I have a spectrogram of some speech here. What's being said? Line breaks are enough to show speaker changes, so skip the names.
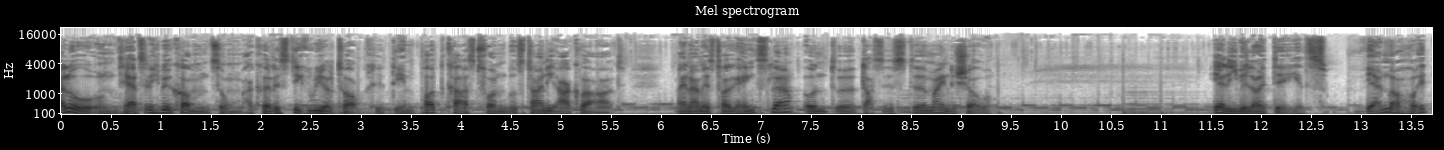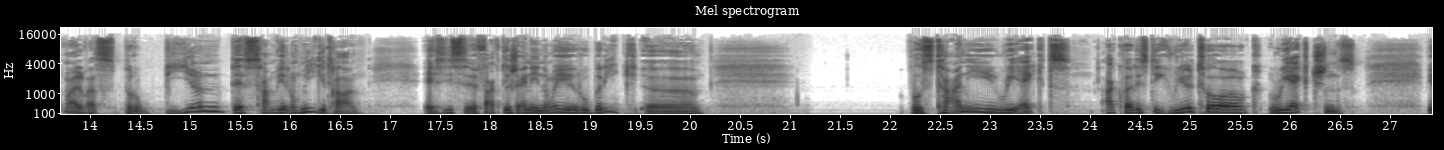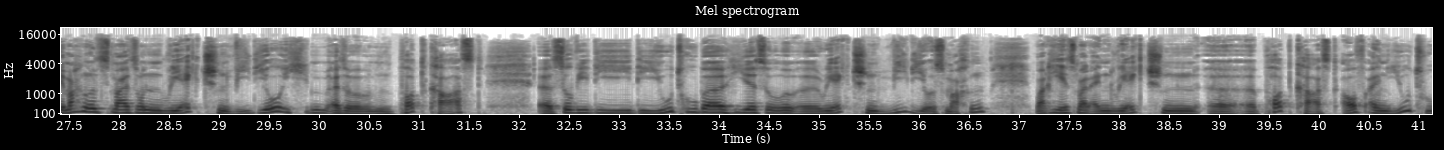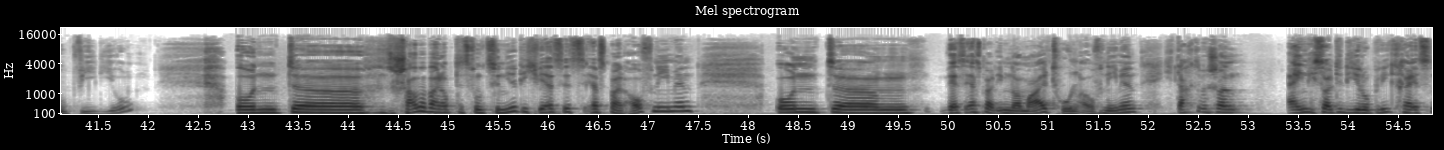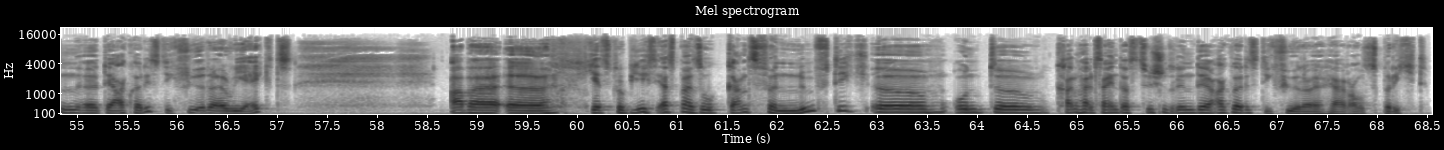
Hallo und herzlich willkommen zum Aquaristik Real Talk, dem Podcast von Bustani Aqua Art. Mein Name ist Holger Hengstler und äh, das ist äh, meine Show. Ja, liebe Leute, jetzt werden wir heute mal was probieren. Das haben wir noch nie getan. Es ist äh, faktisch eine neue Rubrik. Äh, Bustani Reacts, Aquaristik Real Talk Reactions. Wir machen uns mal so ein Reaction-Video, ich, also ein Podcast, äh, so wie die, die YouTuber hier so äh, Reaction-Videos machen, mache ich jetzt mal einen Reaction-Podcast äh, auf ein YouTube-Video. Und äh, schauen wir mal, ob das funktioniert. Ich werde es jetzt erstmal aufnehmen und ähm, werde es erstmal im Normalton aufnehmen. Ich dachte mir schon, eigentlich sollte die Rubrik heißen äh, der Aquaristikführer Reacts. Aber äh, jetzt probiere ich es erstmal so ganz vernünftig äh, und äh, kann halt sein, dass zwischendrin der Aquaristikführer herausbricht.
